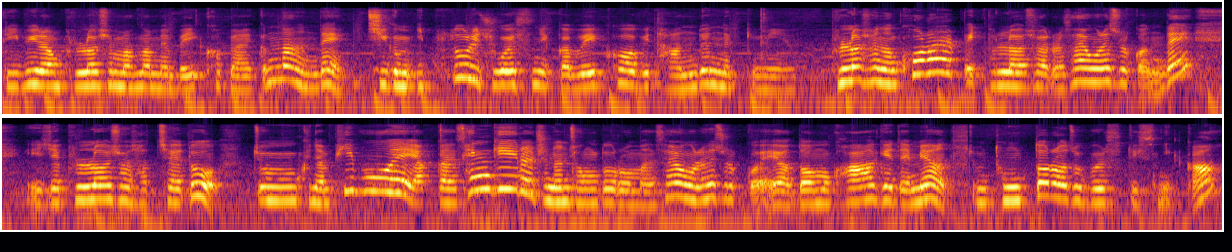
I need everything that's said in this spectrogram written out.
립이랑 블러셔만 하면 메이크업이 아예 끝나는데 지금 입술이 죽어있으니까 메이크업이 다 안 된 느낌이에요. 블러셔는 코랄빛 블러셔를 사용을 해줄 건데 이제 블러셔 자체도 좀 그냥 피부에 약간 생기를 주는 정도로만 사용을 해줄 거예요. 너무 과하게 되면 좀 동떨어져 보일 수도 있으니까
